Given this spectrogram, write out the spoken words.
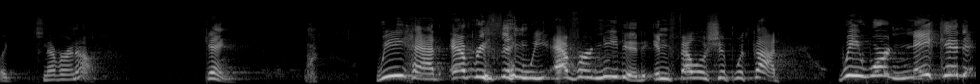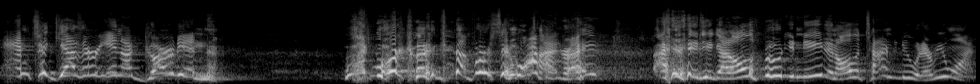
Like, it's never enough. Gang, we had everything we ever needed in fellowship with God. We were naked and together in a garden. What more could a person want, right? I mean, you got all the food you need and all the time to do whatever you want,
